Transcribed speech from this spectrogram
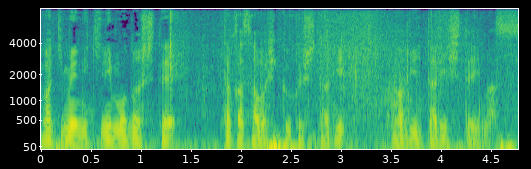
脇目に切り戻して高さを低くしたり間引いたりしています。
